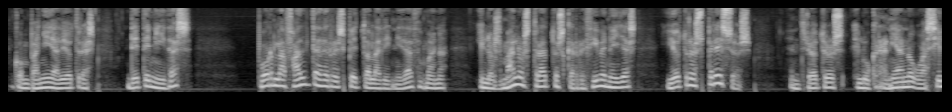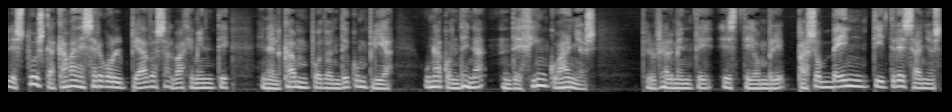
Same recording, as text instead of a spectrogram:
en compañía de otras detenidas, por la falta de respeto a la dignidad humana y los malos tratos que reciben ellas y otros presos, entre otros el ucraniano Wasil Stus, que acaba de ser golpeado salvajemente en el campo donde cumplía una condena de cinco años. Pero realmente este hombre pasó 23 años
